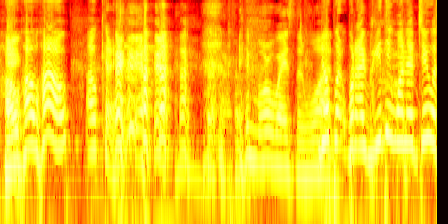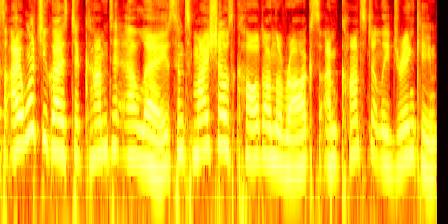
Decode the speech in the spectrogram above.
ho ho ho. Okay. In more ways than one. No, but what I really want to do is I want you guys to come to LA. Since my show's called On the Rocks, I'm constantly drinking.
